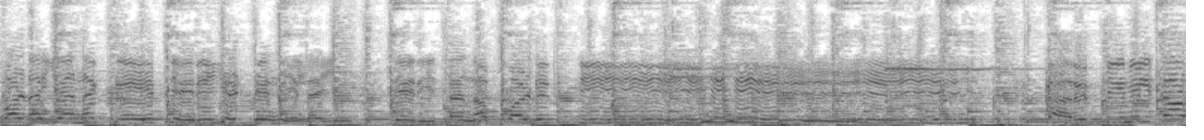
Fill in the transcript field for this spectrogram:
பட எனக்கு தெரியட்டு நிலையில் தெரிதனப்படுத்தி கருத்தினில் கவ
